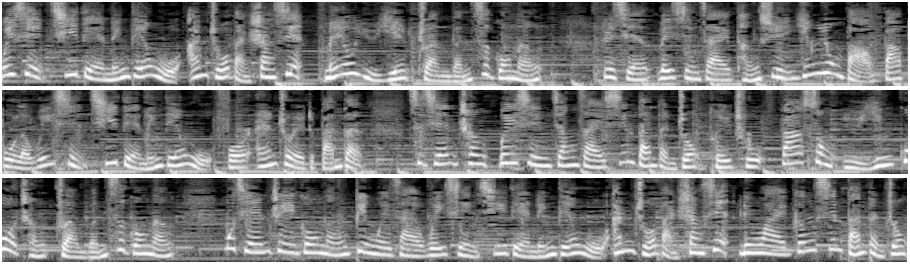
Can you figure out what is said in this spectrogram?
微信七点零点五安卓版上线，没有语音转文字功能。日前，微信在腾讯应用宝发布了微信七点零点五 for Android 版本。此前称，微信将在新版本中推出发送语音过程转文字功能。目前，这一功能并未在微信七点零点五安卓版上线。另外，更新版本中，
